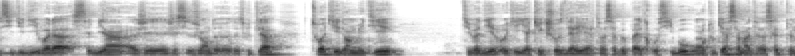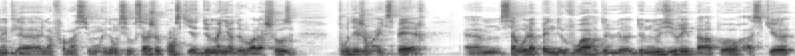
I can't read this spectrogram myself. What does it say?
Si tu dis, voilà, c'est bien, j'ai ce genre de, de truc-là, toi qui es dans le métier, tu vas dire, OK, il y a quelque chose derrière. Toi, ça peut pas être aussi beau, ou en tout cas, ça m'intéresserait de connaître l'information. Et donc, c'est pour ça, je pense qu'il y a deux manières de voir la chose. Pour des gens experts, euh, ça vaut la peine de voir, de le, de le, mesurer par rapport à ce que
